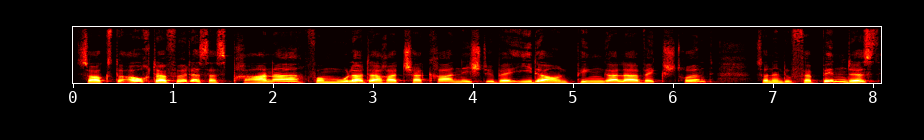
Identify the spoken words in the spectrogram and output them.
sorgst du auch dafür, dass das Prana vom Muladhara Chakra nicht über Ida und Pingala wegströmt, sondern du verbindest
